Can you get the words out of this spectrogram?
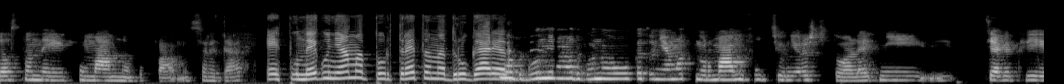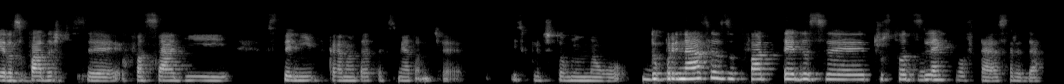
доста нехуманна буквално среда. Е, по него няма портрета на другаря. Да го няма да го, но като нямат нормално функциониращи туалетни всякакви разпадащи се фасади, стени и така нататък, смятам, че изключително много допринася за това те да се чувстват зле в тази среда.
